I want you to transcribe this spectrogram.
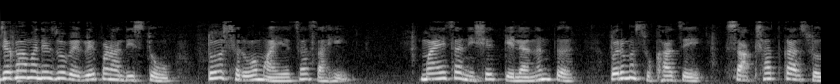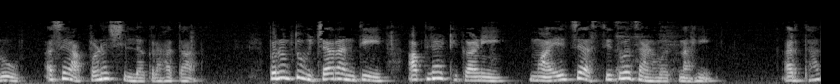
जगामध्ये जो वेगळेपणा दिसतो तो सर्व मायेचाच आहे. मायेचा निषेध केल्यानंतर परमसुखाचे साक्षात्कार स्वरूप असे आपणच शिल्लक राहता. परंतु विचारांती आपल्या ठिकाणी मायेचे अस्तित्व जाणवत नाही. अर्थात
